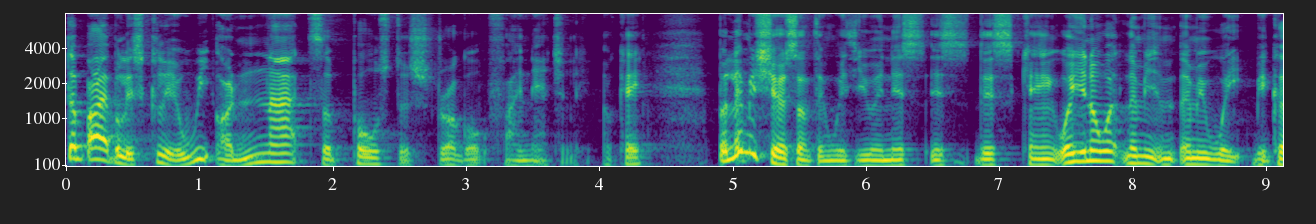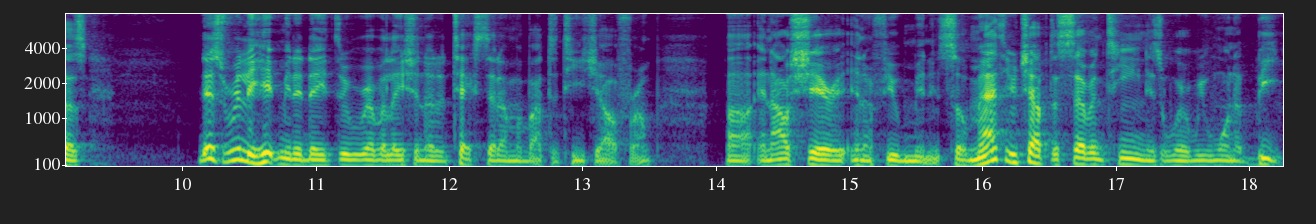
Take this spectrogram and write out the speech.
The Bible is clear. We are not supposed to struggle financially, okay? But let me share something with you. And this is this came. Well, you know what? Let me let me wait because this really hit me today through revelation of the text that I'm about to teach y'all from, uh, and I'll share it in a few minutes. So Matthew chapter 17 is where we want to be.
